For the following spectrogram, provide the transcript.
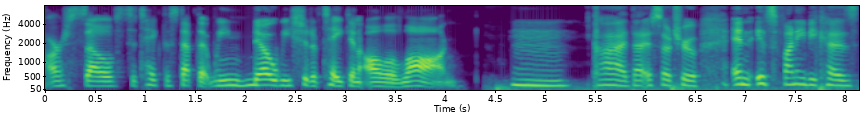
ourselves to take the step that we know we should have taken all along. Mm, God, that is so true. And it's funny because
